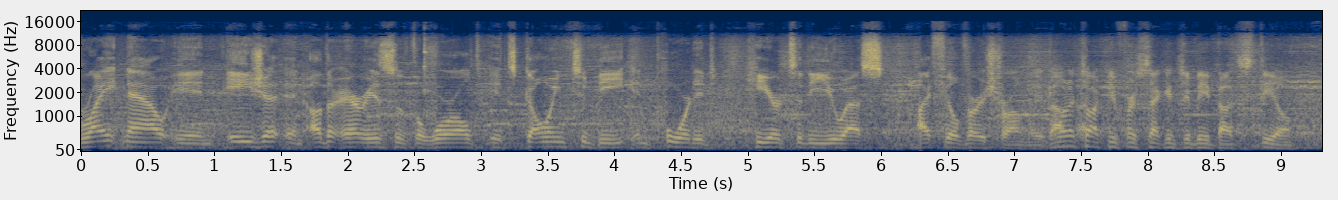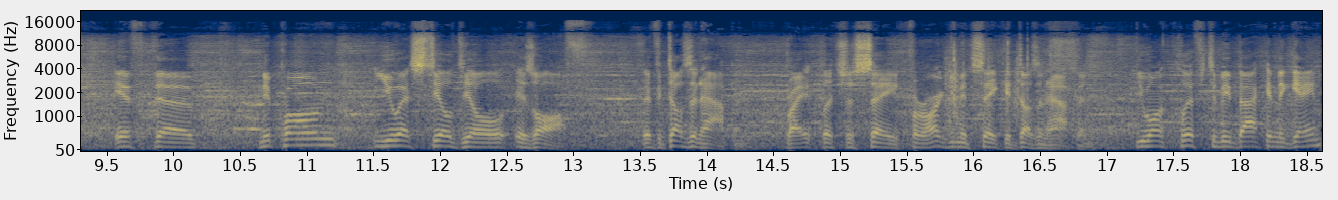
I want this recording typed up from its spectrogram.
right now in Asia and other areas of the world. It's going to be imported here to the U.S. I feel very strongly about it. I want to that. talk to you for a second, Jimmy, about steel. If the Nippon U.S. steel deal is off, if it doesn't happen, right? Let's just say, for argument's sake, it doesn't happen. You want Cliff to be back in the game?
